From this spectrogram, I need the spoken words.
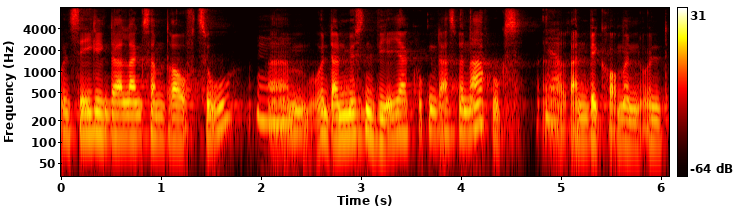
und segeln da langsam drauf zu. Mhm. Ähm, und dann müssen wir ja gucken, dass wir Nachwuchs äh, ja. ranbekommen. Und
